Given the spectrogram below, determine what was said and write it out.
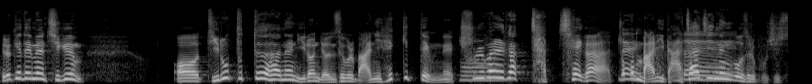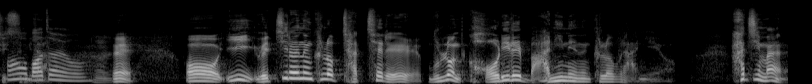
이렇게 되면 지금 어, 디로프트 하는 이런 연습을 많이 했기 때문에 출발각 자체가 조금 네. 많이 낮아지는 네. 것을 보실 수 아, 있습니다. 맞아요. 네. 어, 이 웨지라는 클럽 자체를 물론 거리를 많이 내는 클럽은 아니에요. 하지만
